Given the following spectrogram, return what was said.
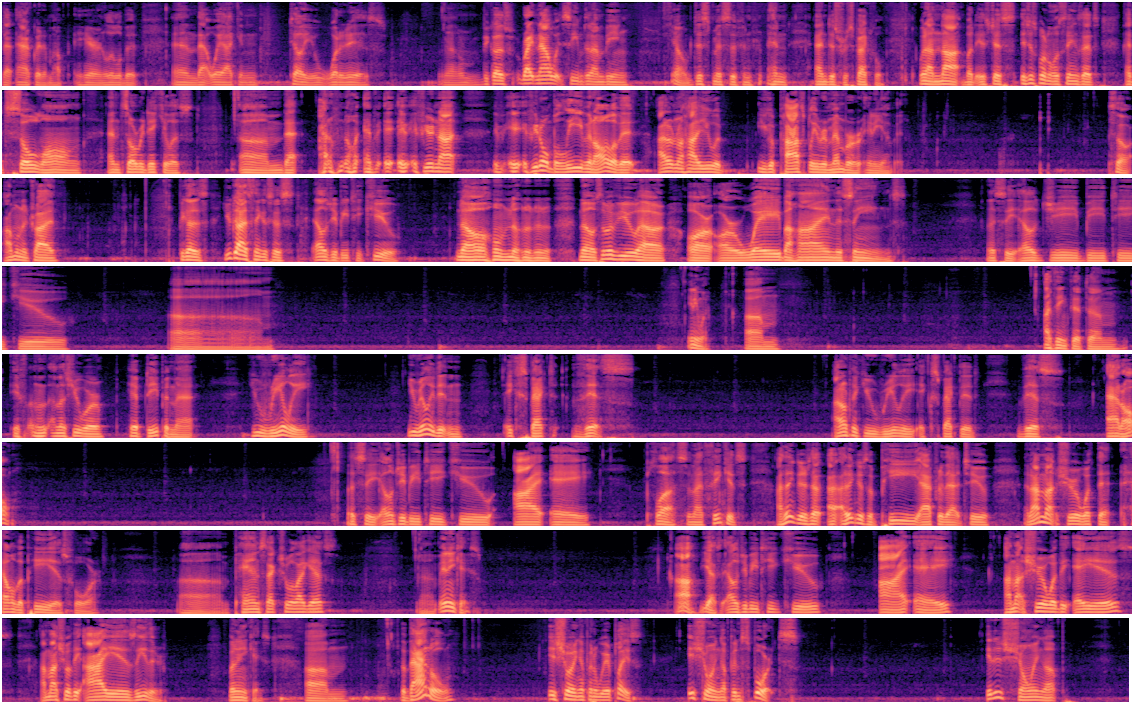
that acronym up here in a little bit, and that way I can tell you what it is. Um, because right now it seems that I'm being, you know, dismissive and, and and disrespectful when I'm not. But it's just it's just one of those things that's that's so long and so ridiculous um, that I don't know if if, if you're not if if you don't believe in all of it, I don't know how you would you could possibly remember any of it. So I'm to try because you guys think it's just LGBTQ. No, no, no, no, no, no. Some of you are are are way behind the scenes. Let's see, LGBTQ. Um, anyway, um, I think that um, if unless you were hip deep in that, you really, you really didn't expect this. I don't think you really expected this at all. Let's see, LGBTQIA plus, and I think it's, I think there's a, I think there's a P after that too, and I'm not sure what the hell the P is for um, pansexual, I guess. Um, in any case. Ah, yes, LGBTQIA. I'm not sure what the A is. I'm not sure what the I is either. But in any case, um, the battle is showing up in a weird place. It's showing up in sports. It is showing up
